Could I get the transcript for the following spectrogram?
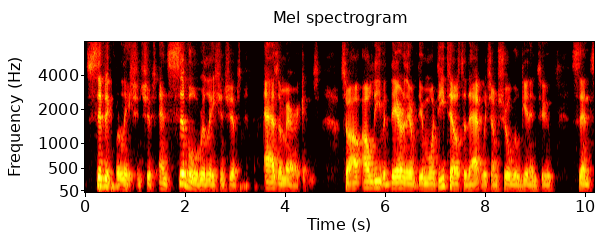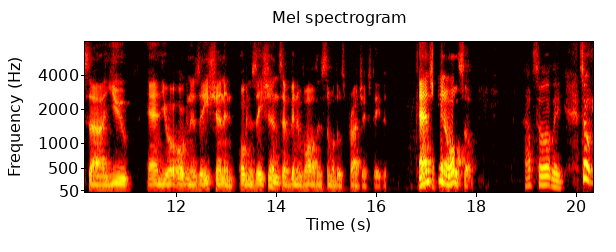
civic relationships and civil relationships as Americans. So I'll, I'll leave it there. there. There are more details to that, which I'm sure we'll get into since uh, you and your organization and organizations have been involved in some of those projects, David. And you know also. Absolutely. So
